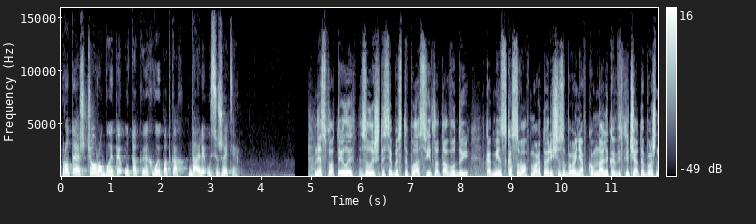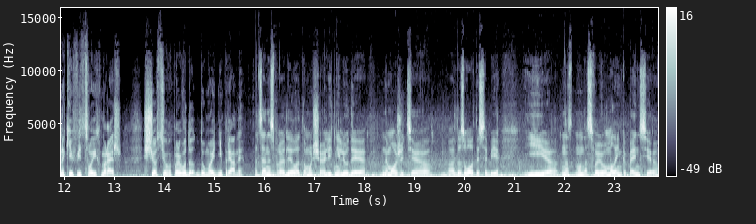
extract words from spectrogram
Про те, що робити у таких випадках, далі у сюжеті. Не сплатили, залишитися без тепла, світла та води. Кабмін скасував мораторій, що забороняв комунальникам відключати боржників від своїх мереж. Що з цього приводу думають дніпряни? Це несправедливо, тому що літні люди не можуть е, е, дозволити собі і е, на, ну, на свою маленьку пенсію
